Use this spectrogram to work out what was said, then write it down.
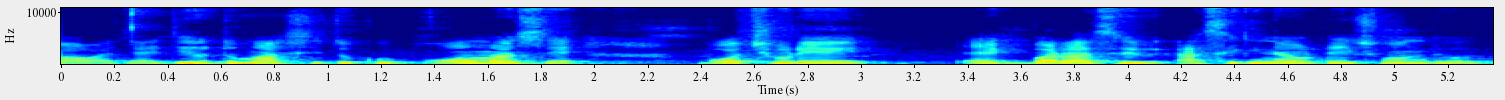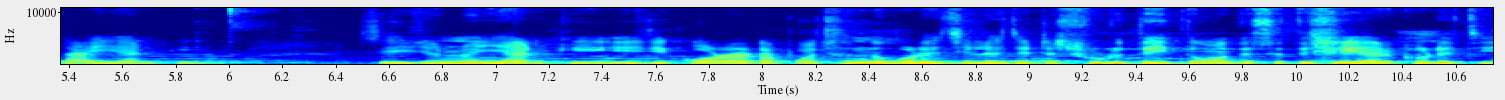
পাওয়া যায়। যেহেতু মাসি তো খুব কম আসে, বছরে একবার আসে আসে কিনা ওটাই সন্দেহ, তাই আর কি। সেই জন্যই আর কি এই যে কড়াটা পছন্দ করেছিল, যেটা শুরুতেই তোমাদের সাথে শেয়ার করেছি,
